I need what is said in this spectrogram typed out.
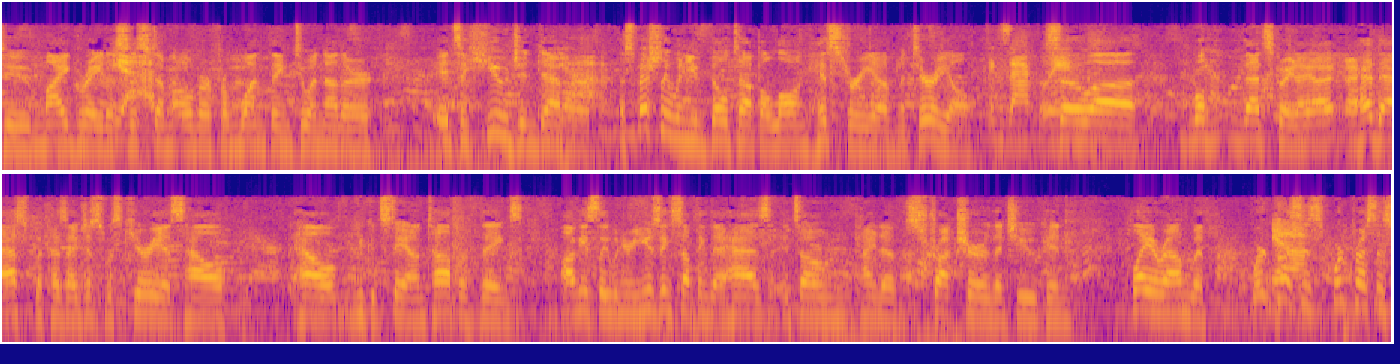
to migrate a Yeah. system over from one thing to another, it's a huge endeavor, Yeah. especially when you've built up a long history of material. Exactly. So, uh, well, that's great. I, I, I had to ask because I just was curious how how you could stay on top of things. Obviously, when you're using something that has its own kind of structure that you can play around with, WordPress Yeah. is WordPress is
